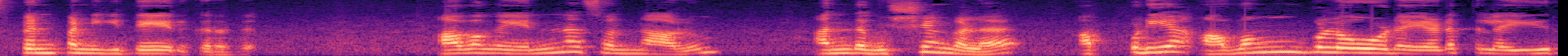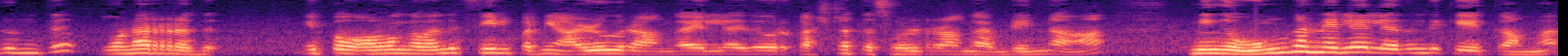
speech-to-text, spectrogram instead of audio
ஸ்பெண்ட் பண்ணிக்கிட்டே இருக்கிறது. அவங்க என்ன சொன்னாலும் அந்த விஷயங்களை அப்படியே அவங்களோட இடத்துல இருந்து உணர்றது. இப்போ அவங்க வந்து ஃபீல் பண்ணி அழுகுறாங்க இல்லை ஏதோ ஒரு கஷ்டத்தை சொல்றாங்க அப்படின்னா நீங்க உங்க நிலையில இருந்து கேட்காம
